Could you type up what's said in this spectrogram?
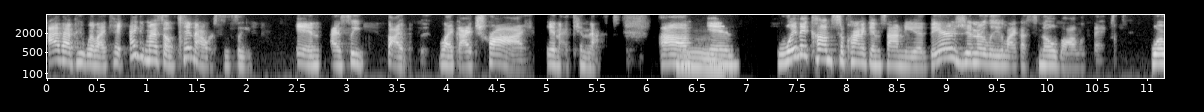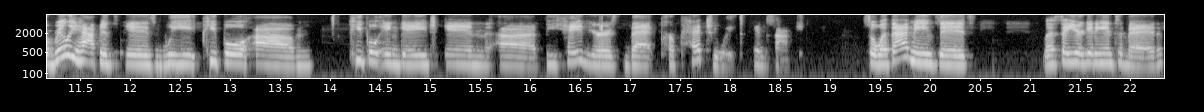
I've had people like, hey, I give myself 10 hours to sleep and I sleep five of it. Like, I try and I cannot. Um, mm. And when it comes to chronic insomnia, there's generally like a snowball effect. What really happens is we people um, people engage in uh, behaviors that perpetuate insomnia. So what that means is, let's say you're getting into bed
